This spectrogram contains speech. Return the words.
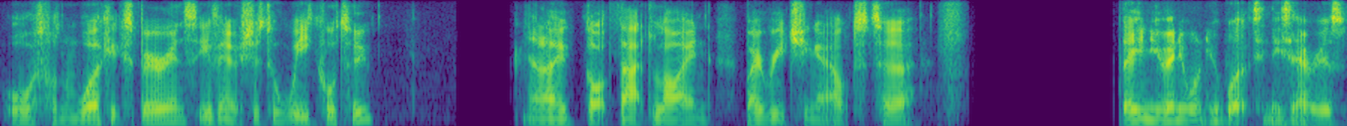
or some work experience, even if it's just a week or two. And I got that line by reaching out to they knew anyone who worked in these areas.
